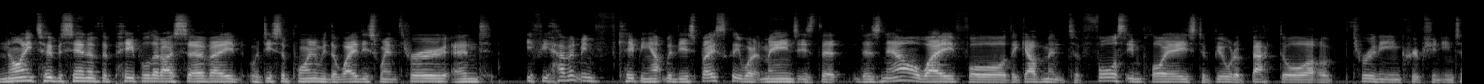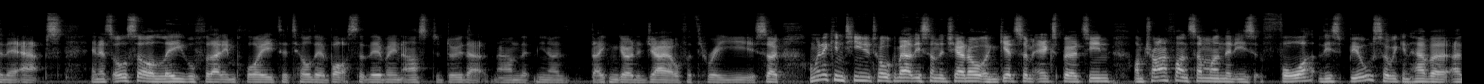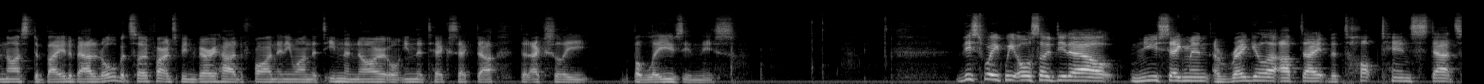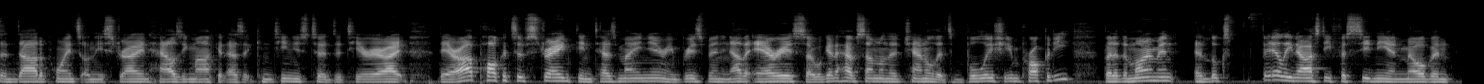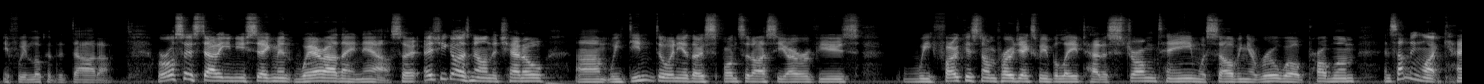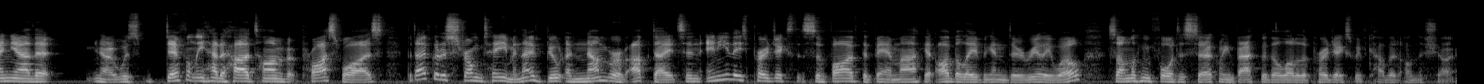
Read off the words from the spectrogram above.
92% of the people that I surveyed were disappointed with the way this went through. And if you haven't been keeping up with this, basically what it means is that there's now a way for the government to force employees to build a backdoor of, through the encryption into their apps, and it's also illegal for that employee to tell their boss that they've been asked to do that. Um, that you know they can go to jail for three years. So I'm going to continue to talk about this on the channel and get some experts in. I'm trying to find someone that is for this bill so we can have a, a nice debate about it all. But so far, it's been very hard to find anyone that's in the know or in the tech sector that actually believes in this. This week, we also did our new segment, a regular update, the top 10 stats and data points on the Australian housing market as it continues to deteriorate. There are pockets of strength in Tasmania, in Brisbane, in other areas, so we're going to have some on the channel that's bullish in property, but at the moment, it looks fairly nasty for Sydney and Melbourne if we look at the data. We're also starting a new segment, Where Are They Now? So, as you guys know on the channel, um, we didn't do any of those sponsored ICO reviews we focused on projects we believed had a strong team, were solving a real world problem, and something like CanYa that you know was definitely had a hard time of it price wise, but they've got a strong team and they've built a number of updates. And any of these projects that survive the bear market, I believe, are going to do really well. So I'm looking forward to circling back with a lot of the projects we've covered on the show.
